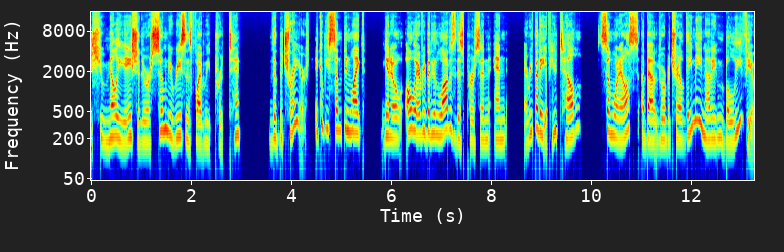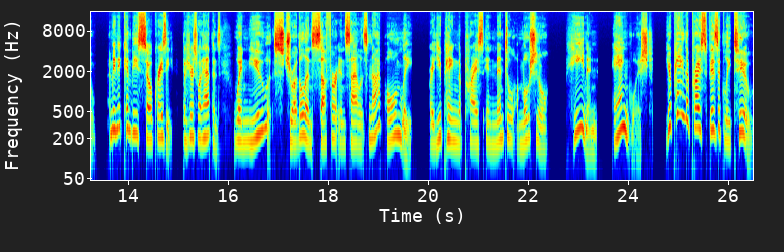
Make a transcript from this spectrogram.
humiliation. There are so many reasons why we protect the betrayer. It could be something like, you know, oh, everybody loves this person. And everybody, if you tell someone else about your betrayal, they may not even believe you. I mean, it can be so crazy. But here's what happens when you struggle and suffer in silence, not only are you paying the price in mental, emotional pain and anguish, you're paying the price physically too.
